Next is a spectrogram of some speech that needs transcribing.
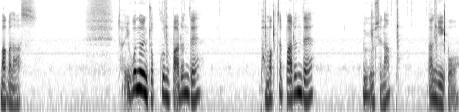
막아 나왔어. 자, 이거는 조금 빠른데. 반박자 빠른데. 여기 오시나? 당기고.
